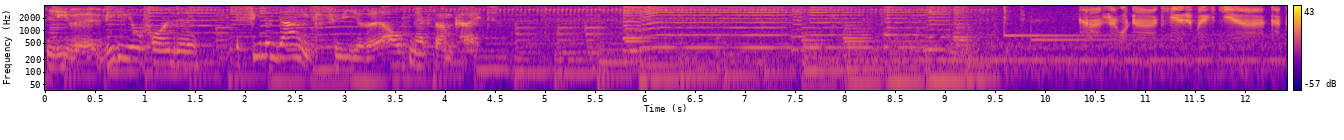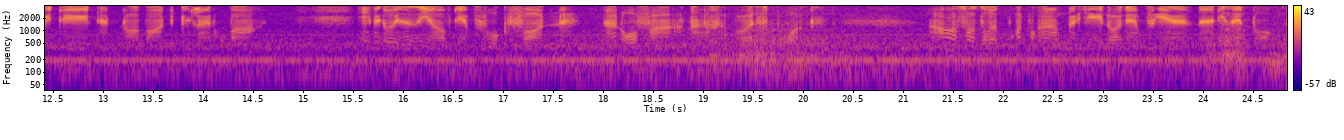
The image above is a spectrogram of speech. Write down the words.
Liebe Videofreunde, vielen Dank für Ihre Aufmerksamkeit. Guten Tag. Hier spricht Ihr Kapitän Norbert Kleinhuber. Ich begrüße Sie auf dem Flug von Hannover nach Würzburg. Aus unserem Bordprogramm möchte ich Ihnen empfehlen die Sendung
